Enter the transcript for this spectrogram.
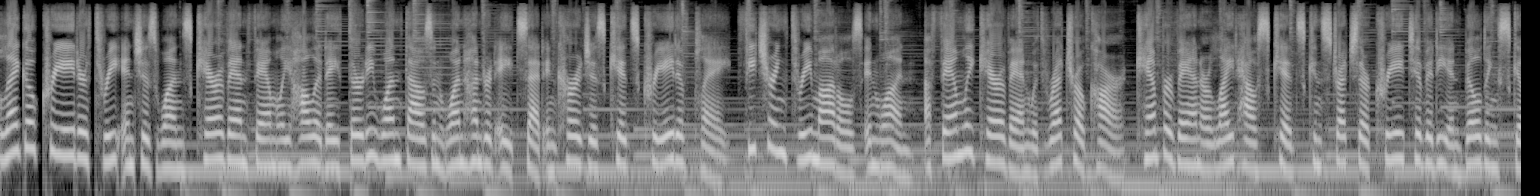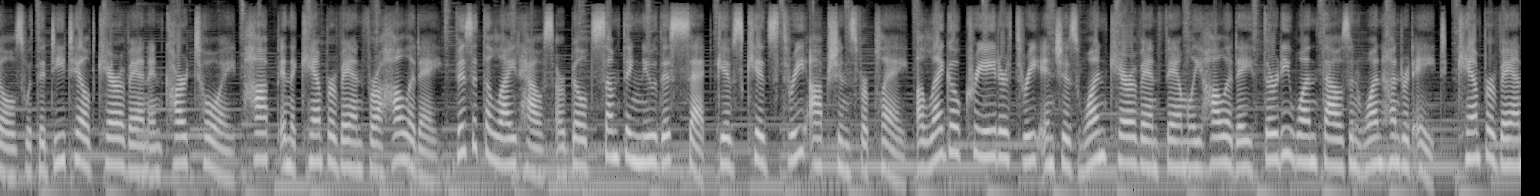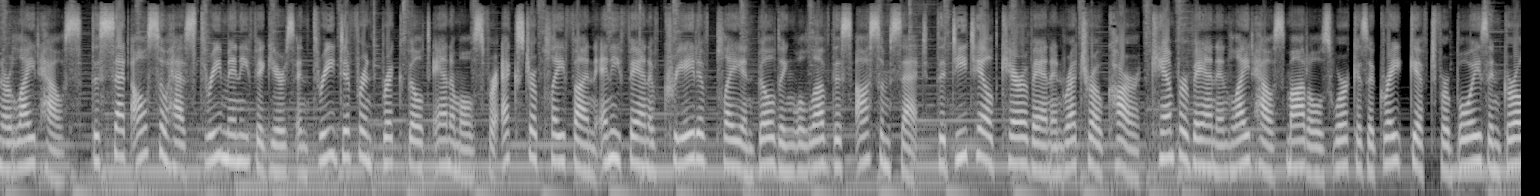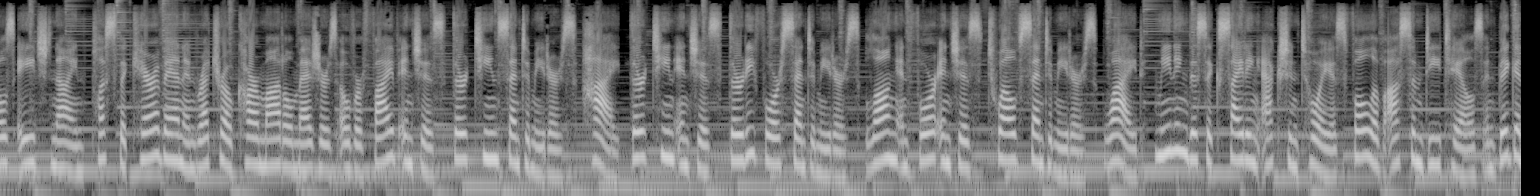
LEGO Creator 3 inches 1's Caravan Family Holiday 31108 set encourages kids' creative play, featuring three models in one, a family caravan with retro car, camper van or lighthouse kids can stretch their creativity and building skills with the detailed caravan and car toy, hop in the camper van for a holiday, visit the lighthouse or build something new. This set gives kids three options for play, a LEGO Creator 3 inches 1 Caravan Family Holiday 31108, camper van or lighthouse. The set also has three minifigures and three different brick-built animals for extra play fun any fan of creative play and building will love this awesome set. The detailed caravan and retro car, camper van and lighthouse models work as a great gift for boys and girls aged 9 plus the caravan and retro car model measures over 5 inches 13 centimeters high, 13 inches 34 centimeters long and 4 inches 12 centimeters wide, meaning this exciting action toy is full of awesome details and big enough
